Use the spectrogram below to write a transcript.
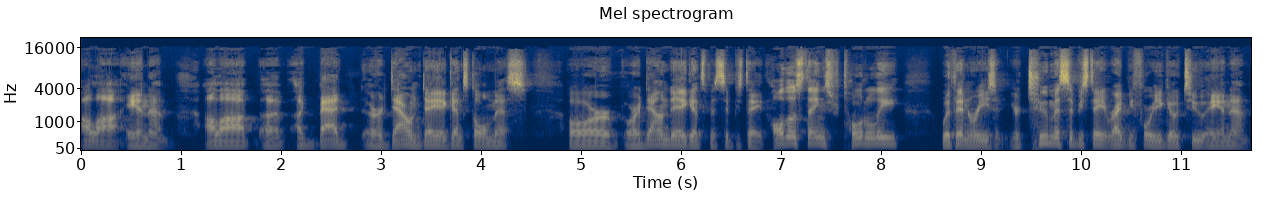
a la A&M, a la uh, a bad or down day against Ole Miss, or or a down day against Mississippi State. All those things are totally within reason. You're to Mississippi State right before you go to A&M.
